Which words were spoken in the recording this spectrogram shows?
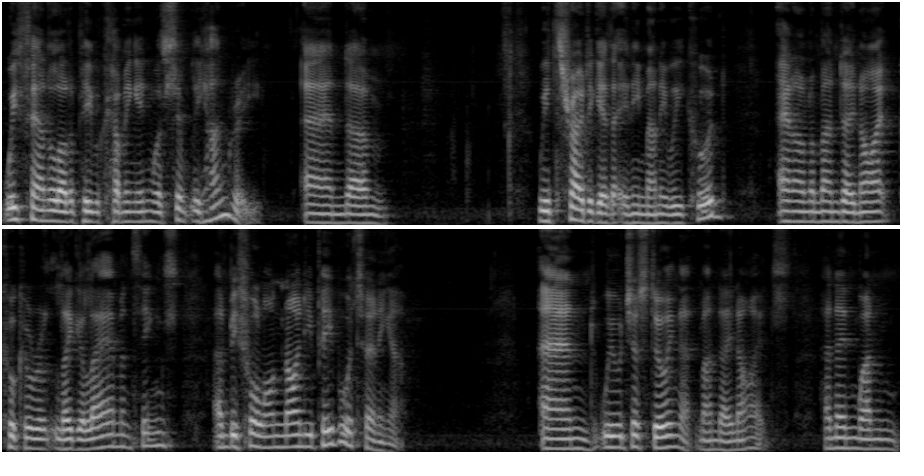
we found a lot of people coming in were simply hungry, and um, we'd throw together any money we could, and on a Monday night cook a leg of lamb and things, and before long, ninety people were turning up, and we were just doing that Monday nights. And then one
